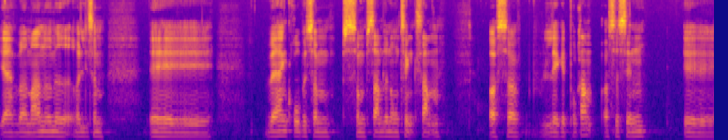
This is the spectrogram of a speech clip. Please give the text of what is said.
ja, været meget noget med at ligesom øh, være en gruppe, som, som samler nogle ting sammen, og så lægge et program, og så sende øh,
